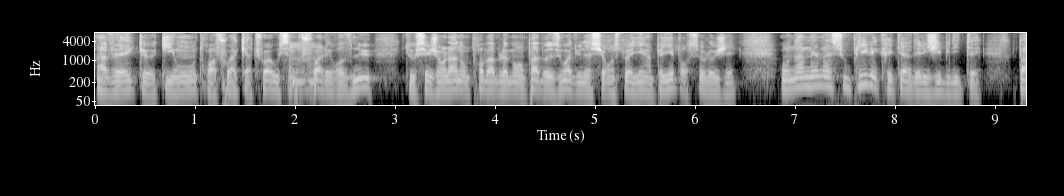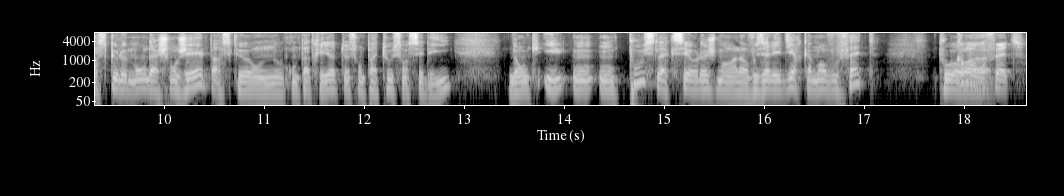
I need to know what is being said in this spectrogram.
avec euh, qui ont trois fois, quatre fois ou cinq mmh. fois les revenus. Tous ces gens-là n'ont probablement pas besoin d'une assurance loyer impayée pour se loger. On a même assoupli les critères d'éligibilité parce que le monde a changé, parce que on, nos compatriotes ne sont pas tous en CDI. Donc on, on pousse l'accès au logement. Alors vous allez dire comment vous faites? Pour, comment euh, vous faites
